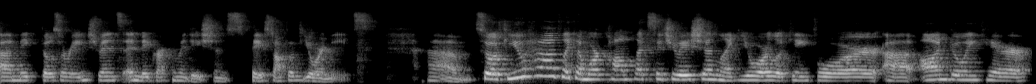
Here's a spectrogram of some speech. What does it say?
uh, make those arrangements and make recommendations based off of your needs. Um, so if you have like a more complex situation, like you're looking for uh, ongoing care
